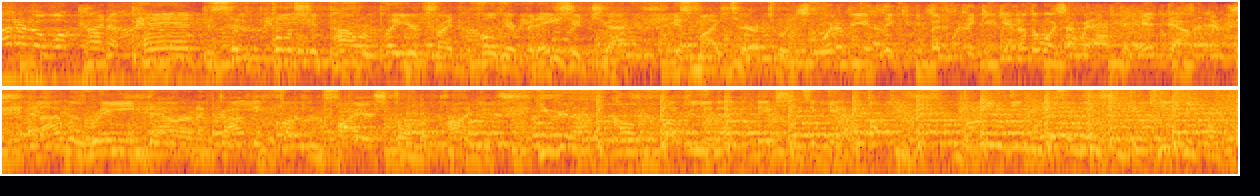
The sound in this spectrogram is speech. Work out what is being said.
I don't know what kind of pan Pacific bullshit power play you're trying to pull here, but Asia Jack is my territory. So whatever you're thinking, you better think again. Otherwise, I'm gonna have to head down there, and I will rain down on a godly fucking firestorm upon you. You're gonna have to call the fucking United Nations and get a fucking binding resolution to keep me from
